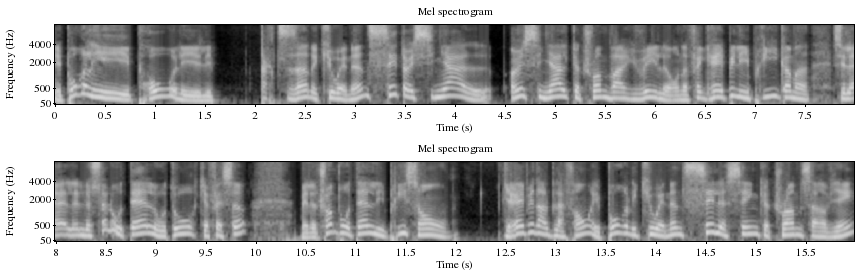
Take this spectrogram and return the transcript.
Et pour les pros, les, les partisans de QAnon, c'est un signal, un signal que Trump va arriver. Là. On a fait grimper les prix. Comment C'est le seul hôtel autour qui a fait ça. Mais le Trump Hotel, les prix sont grimper dans le plafond. Et pour les QAnon, c'est le signe que Trump s'en vient.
